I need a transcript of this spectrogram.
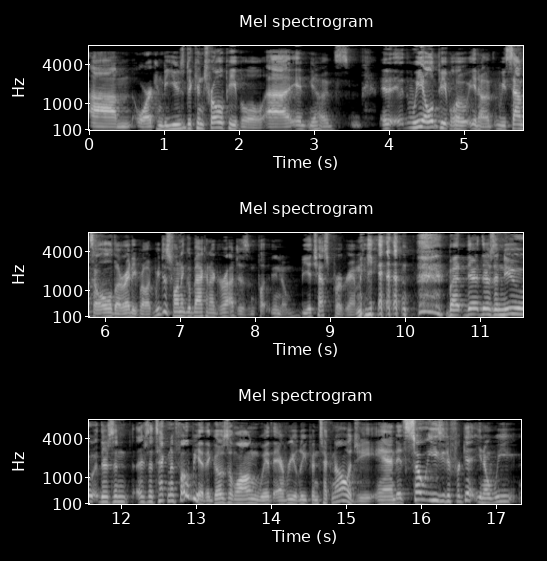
um, or it can be used to control people. Uh, it, you know, it's, it, we old people, you know, we sound so old already, but like, we just want to go back in our garages and, you know, be a chess program again. but there, there's a new, there's an, there's a technophobia that goes along with every leap in technology. And it's so easy to forget, you know, we,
